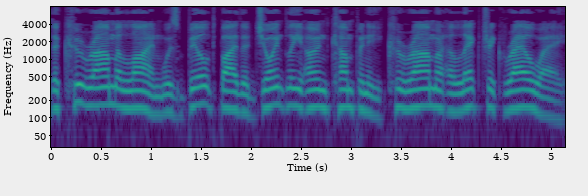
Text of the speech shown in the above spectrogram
The Kurama line was built by the jointly owned company Kurama Electric Railway,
